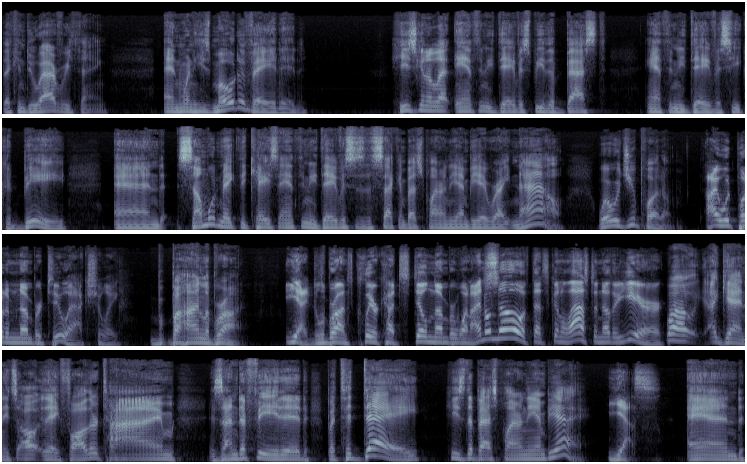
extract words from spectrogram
that can do everything. And when he's motivated, he's going to let Anthony Davis be the best Anthony Davis he could be. And some would make the case Anthony Davis is the second best player in the NBA right now. Where would you put him? I would put him number two, actually. B- behind LeBron. Yeah, LeBron's clear cut, still number one. I don't know if that's going to last another year. Well, again, it's all hey, father time is undefeated, but today he's the best player in the NBA. Yes. And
